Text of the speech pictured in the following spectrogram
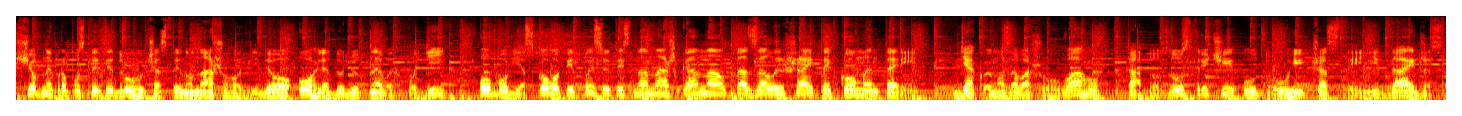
Щоб не пропустити другу частину нашого відеоогляду лютневих подій, обов'язково підписуйтесь на наш канал та залишайте коментарі. Дякуємо за вашу увагу та до зустрічі у другій частині дайджесту.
